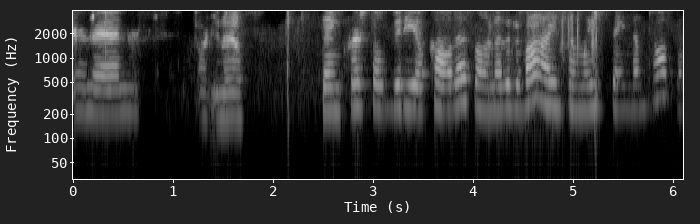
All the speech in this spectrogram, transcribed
and then Aren't you know? Then Crystal video called us on another device, and we've seen them talking.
